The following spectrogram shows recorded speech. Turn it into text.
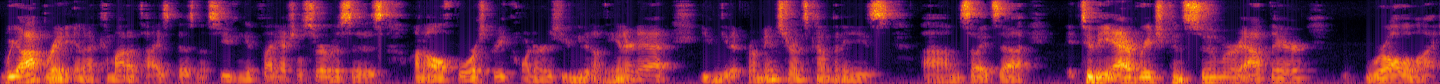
we operate in a commoditized business. You can get financial services on all four street corners. You can get it on the internet. You can get it from insurance companies. Um, so it's uh, to the average consumer out there, we're all alike.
